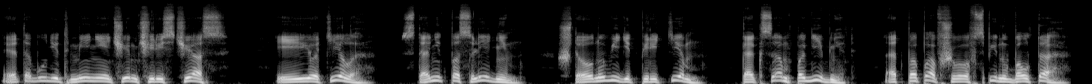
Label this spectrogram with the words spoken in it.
Это будет менее чем через час, и ее тело станет последним, что он увидит перед тем, как сам погибнет от попавшего в спину болта.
